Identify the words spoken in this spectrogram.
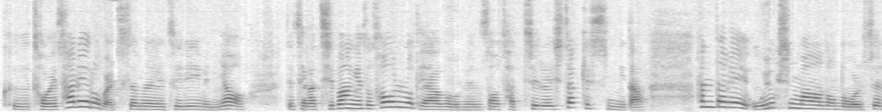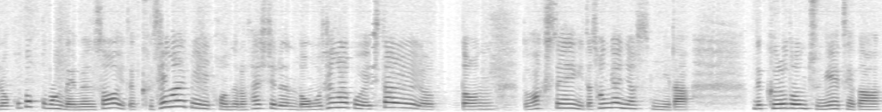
그 저의 사례로 말씀을 드리면요. 이제 제가 지방에서 서울로 대학을 오면서 자취를 시작했습니다. 한 달에 5, 60만 원 정도 월세를 꼬박꼬박 내면서 이제 그 생활비를 버느라 사실은 너무 생활고에 시달렸던 또 학생이자 청년이었습니다. 근데 그러던 중에 제가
